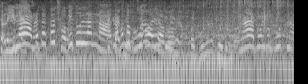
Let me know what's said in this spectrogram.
চলো ইমা আমরা তো একটা ছবি তুললাম না তখন তো ভূত হয়ে যাব। না বলব ভূত না।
